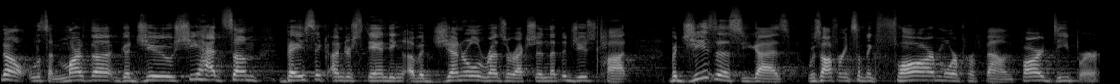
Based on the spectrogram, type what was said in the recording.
Now, listen, Martha, good Jew, she had some basic understanding of a general resurrection that the Jews taught. But Jesus, you guys, was offering something far more profound, far deeper.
